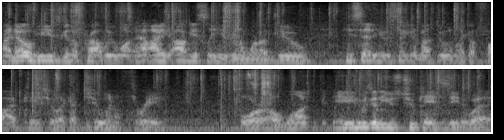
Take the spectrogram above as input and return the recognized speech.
I know he's gonna probably want. I obviously he's gonna want to do. He said he was thinking about doing like a five case or like a two and a three, or a one. He, he was gonna use two cases either way.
